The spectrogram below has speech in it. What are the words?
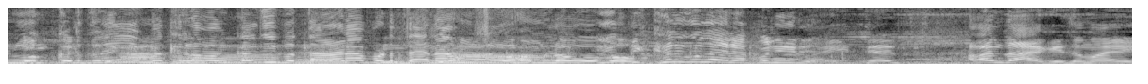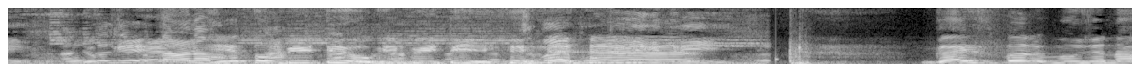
लोग करते नहीं, मतलब अंकल जी बताना पड़ता है ना हम हम लोगों को। दिखल को लाना पनीर। है आंदा है के जमाए। अंकल जी बताना ये तो बीटी होगी बीटी जमाए गाइस पर मुझे ना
